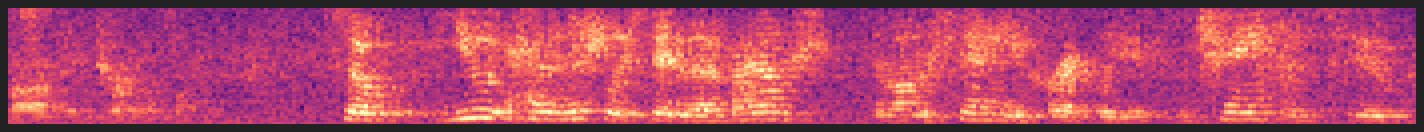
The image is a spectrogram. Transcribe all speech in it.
not internal signage. So you had initially stated that if I am understanding you correctly, if you change this to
